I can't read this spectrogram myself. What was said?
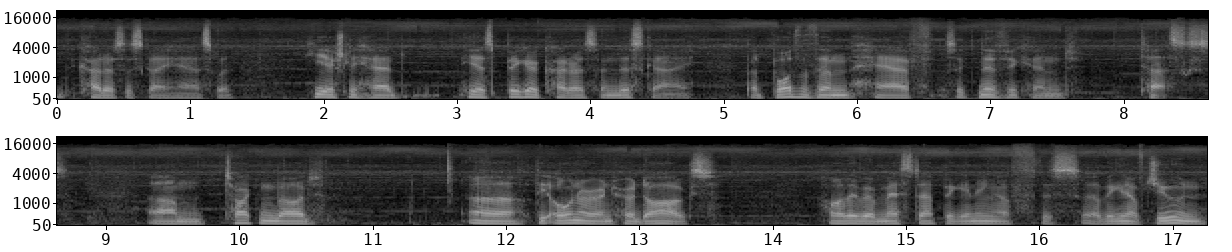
the cutters this guy has, but he actually had, he has bigger cutters than this guy, but both of them have significant tusks. Um, talking about uh, the owner and her dogs, how they were messed up beginning of this uh, beginning of June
